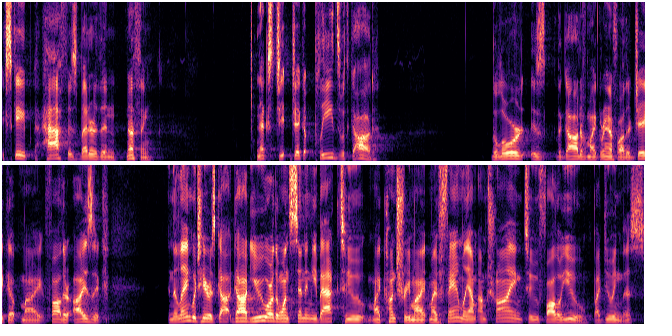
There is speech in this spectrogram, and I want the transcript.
escape. Half is better than nothing. Next, J- Jacob pleads with God. The Lord is the God of my grandfather Jacob, my father Isaac. And the language here is God, God, you are the one sending me back to my country, my, my family. I'm, I'm trying to follow you by doing this.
